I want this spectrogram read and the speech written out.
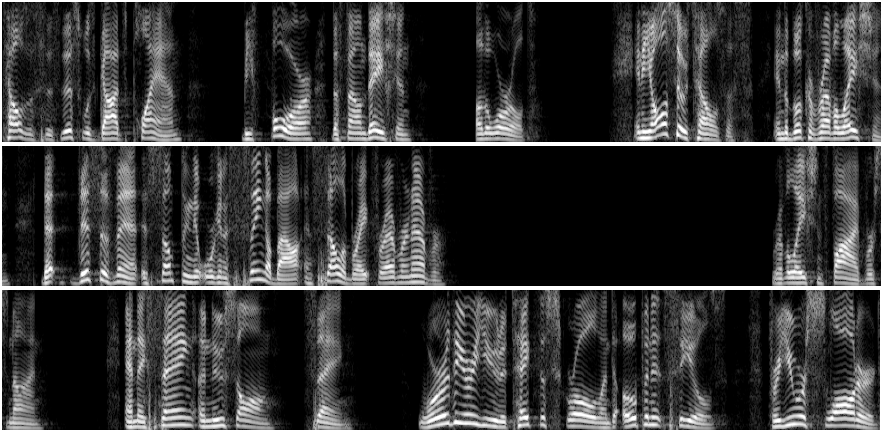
tells us is this was God's plan before the foundation of the world. And he also tells us in the book of Revelation that this event is something that we're going to sing about and celebrate forever and ever. Revelation 5, verse 9. And they sang a new song, saying, Worthy are you to take the scroll and to open its seals, for you were slaughtered.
